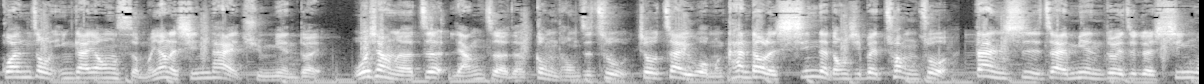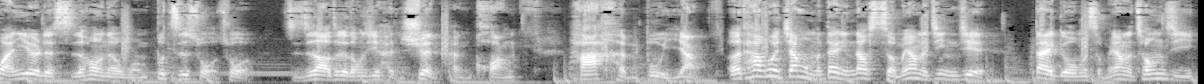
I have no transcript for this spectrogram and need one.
观众应该要用什么样的心态去面对。我想呢，这两者的共同之处就在于我们看到了新的东西被创作，但是在面对这个新玩意儿的时候呢，我们不知所措。只知道这个东西很炫很狂，它很不一样，而它会将我们带领到什么样的境界，带给我们什么样的冲击，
